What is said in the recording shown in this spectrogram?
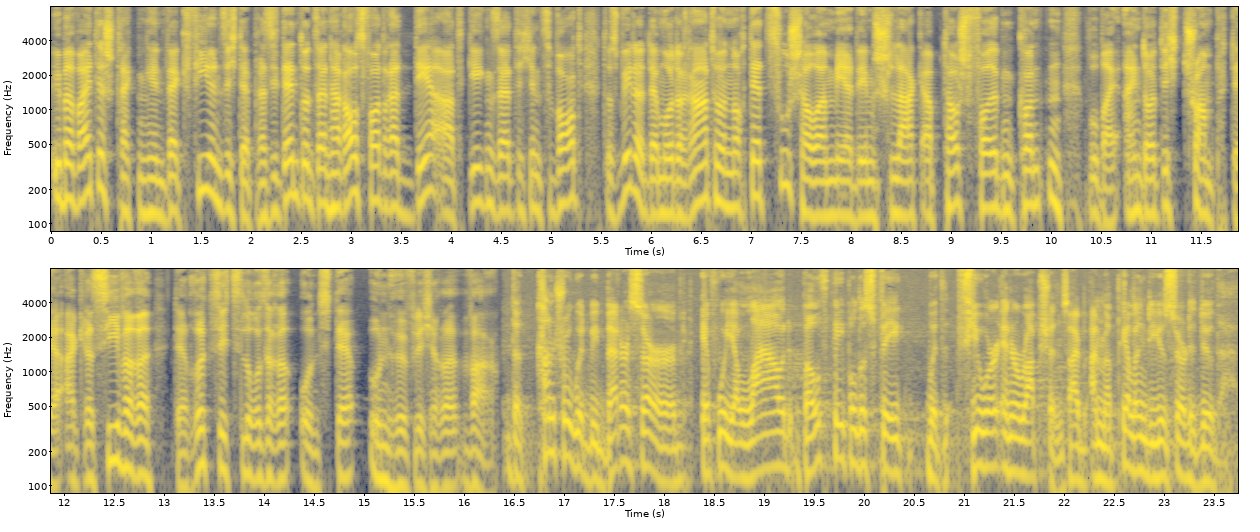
Über weite Strecken hinweg fielen sich der Präsident und sein Herausforderer derart gegenseitig ins Wort, dass weder der Moderator noch der Zuschauer mehr dem Schlagabtausch folgen konnten, wobei eindeutig Trump der aggressivere, der rücksichtslosere und der unhöflichere war. The country would be better served if we allowed both people to speak with fewer interruptions. I'm appealing to you, sir, to do that.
